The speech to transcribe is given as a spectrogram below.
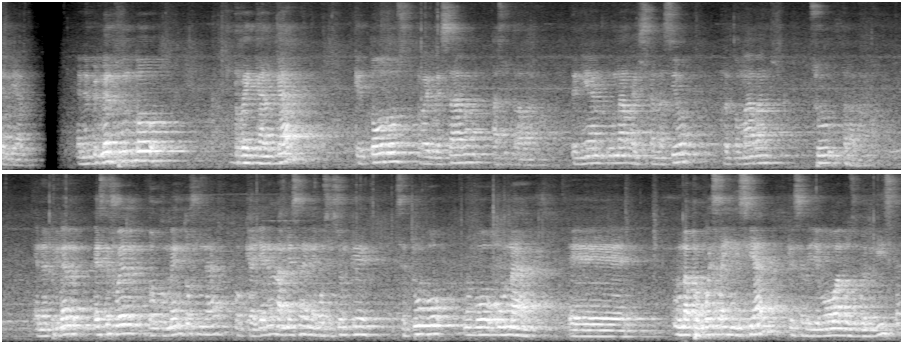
el diálogo. En el primer punto, recalcar que todos regresaban a su trabajo. Tenían una reinstalación, retomaban su trabajo. En el primer, este fue el documento final, porque ayer en la mesa de negociación que se tuvo, hubo una, eh, una propuesta inicial que se le llevó a los huelguistas,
